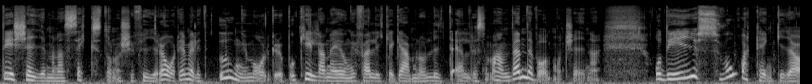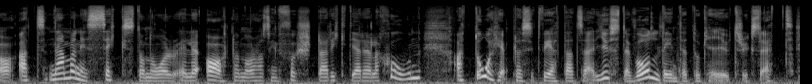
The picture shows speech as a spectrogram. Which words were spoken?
det är tjejer mellan 16 och 24 år. Det är en väldigt ung målgrupp och killarna är ungefär lika gamla och lite äldre som använder våld mot tjejerna. Och det är ju svårt tänker jag att när man är 16 år eller 18 år och har sin första riktiga relation att då helt plötsligt veta att så här, just det, våld är inte ett okej uttryckssätt.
